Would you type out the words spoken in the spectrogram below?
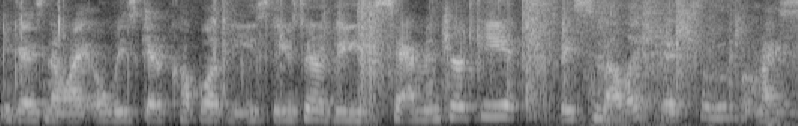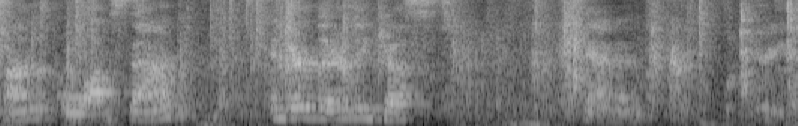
you guys know I always get a couple of these. These are the salmon jerky. They smell like fish food, but my son loves them. And they're literally just salmon. There you go.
